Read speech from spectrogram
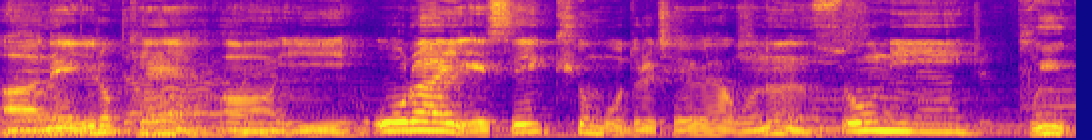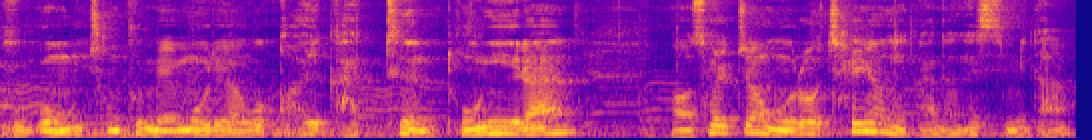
아, 네, 이렇게 어, 이 오라이 SAQ 모드를 제외하고는 소니 V90 정품 메모리하고 거의 같은 동일한 어, 설정으로 촬영이 가능했습니다.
